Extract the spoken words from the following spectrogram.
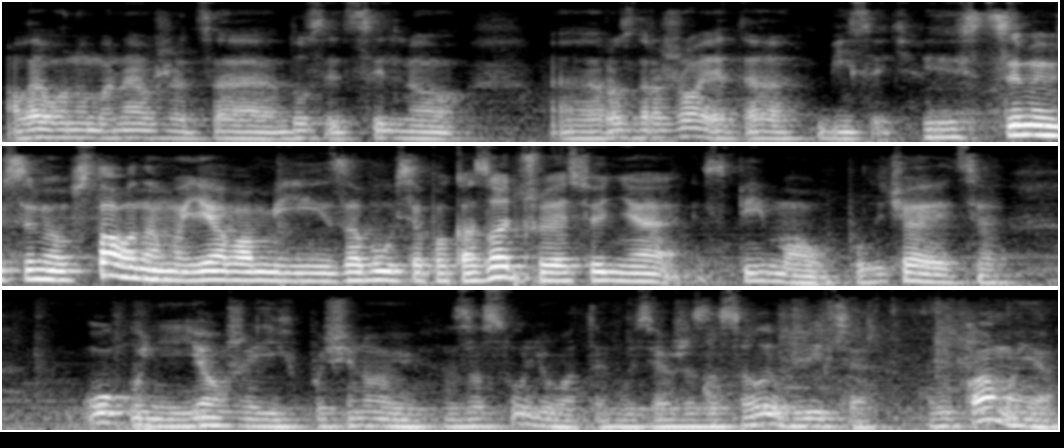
Але воно мене вже це досить сильно е, роздражає та бісить. І з цими всіми обставинами я вам і забувся показати, що я сьогодні спіймав. Получається, окуні, я вже їх починаю засолювати. Ось я вже засолив. Дивіться, рука моя,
